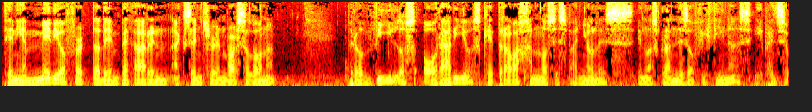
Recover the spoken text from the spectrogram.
tenía media oferta de empezar en Accenture en Barcelona, pero vi los horarios que trabajan los españoles en las grandes oficinas y pensé,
